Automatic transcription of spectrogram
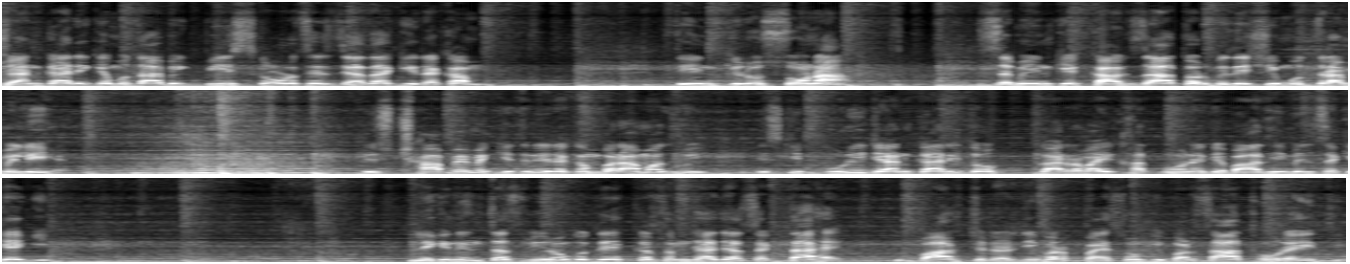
जानकारी के मुताबिक 20 करोड़ से ज़्यादा की रकम तीन किलो सोना ज़मीन के कागजात और विदेशी मुद्रा मिली है। इस छापे में कितनी रकम बरामद हुई, इसकी पूरी जानकारी तो कार्रवाई खत्म होने के बाद ही मिल सकेगी। लेकिन इन तस्वीरों को देखकर समझा जा सकता है कि पार्थ चटर्जी पर पैसों की बरसात हो रही थी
